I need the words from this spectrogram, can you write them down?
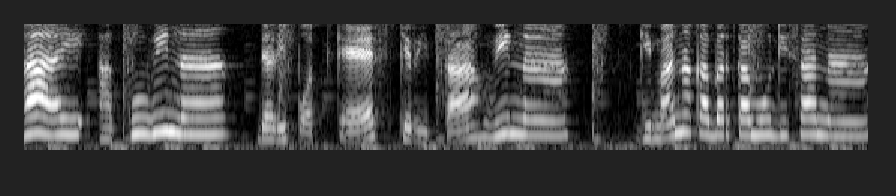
Hai, aku Wina dari podcast Cerita Wina. Gimana kabar kamu di sana?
